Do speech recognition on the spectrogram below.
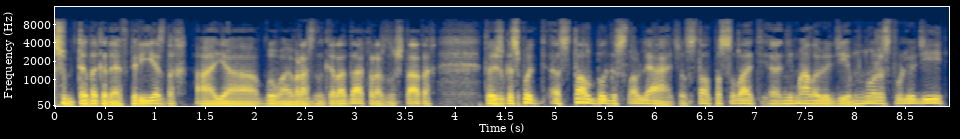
особенно тогда, когда я в переездах, а я бываю в разных городах, в разных штатах. То есть Господь стал благословлять, Он стал посылать э, немало людей, множество людей,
